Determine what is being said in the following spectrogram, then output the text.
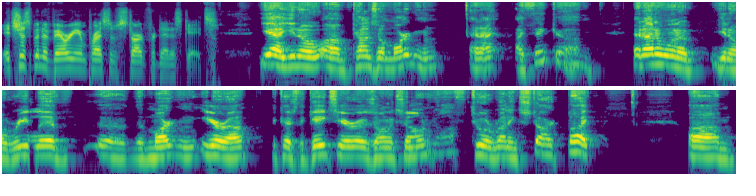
it's just been a very impressive start for Dennis Gates. Yeah, you know, um, Cuonzo Martin, and I I think, um, and I don't want to you know relive uh, the Martin era because the Gates era is on its own off to a running start. But um,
